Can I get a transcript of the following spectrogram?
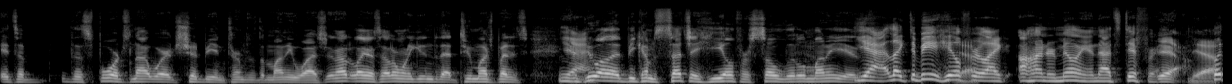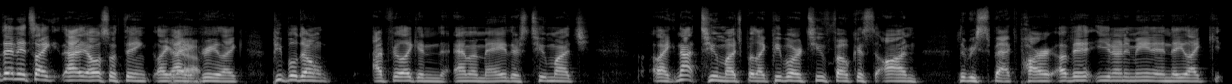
it's a the sport's not where it should be in terms of the money wise. And I, like I said, I don't want to get into that too much, but it's Yeah. to do all that becomes such a heel for so little money is Yeah, like to be a heel Yeah. for like a hundred million, that's different. yeah Yeah. But then it's like I also think like I agree, like people don't I feel like in MMA there's too much like not too much, but like people are too focused on the respect part of it, you know what I mean? And they like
